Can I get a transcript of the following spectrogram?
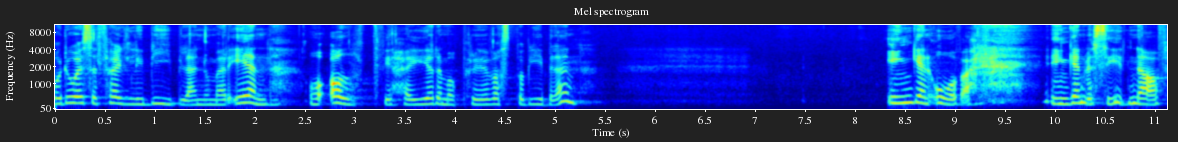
Og Da er selvfølgelig Bibelen nummer én, og alt vi hører, må prøves på Bibelen. Ingen over, ingen ved siden av.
